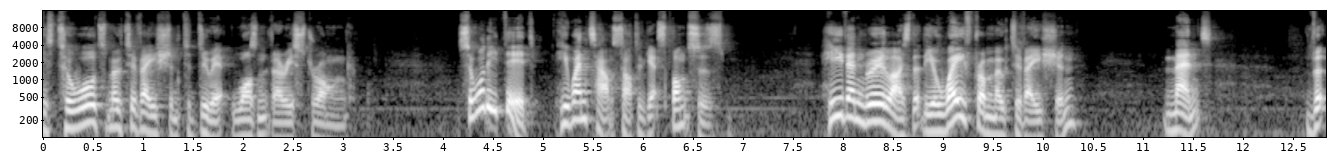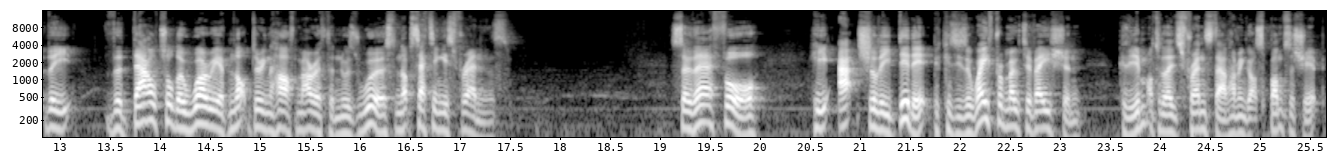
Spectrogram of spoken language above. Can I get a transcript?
His towards motivation to do it wasn't very strong. So what he did, he went out and started to get sponsors. He then realized that the away from motivation meant that the, the doubt or the worry of not doing the half marathon was worse than upsetting his friends. So therefore, he actually did it because he's away from motivation because he didn't want to let his friends down having got sponsorship.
